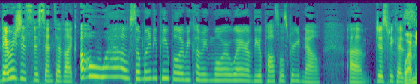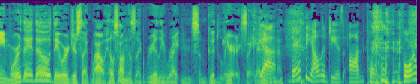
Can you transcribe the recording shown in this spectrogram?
there was just this sense of like, oh wow, so many people are becoming more aware of the Apostles' Creed now. Um, just because. Well, I mean, were they though? They were just like, wow, Hillsong is like really writing some good lyrics. Like, I yeah, didn't know. their theology is on point for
